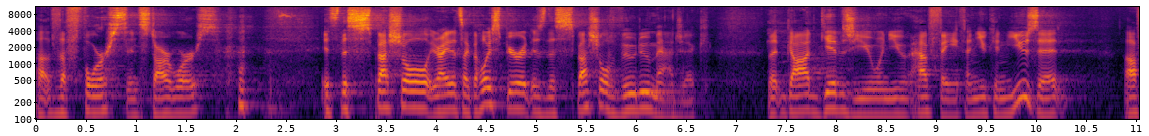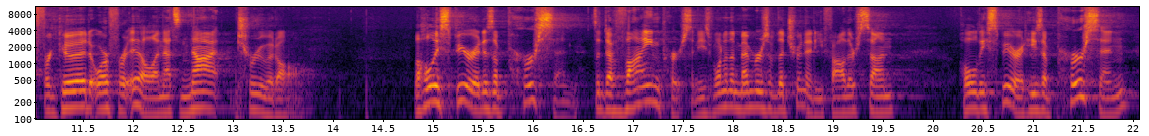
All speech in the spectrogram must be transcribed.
uh, the Force in Star Wars. it's this special, right? It's like the Holy Spirit is this special voodoo magic that God gives you when you have faith, and you can use it uh, for good or for ill, and that's not true at all. The Holy Spirit is a person, it's a divine person. He's one of the members of the Trinity Father, Son, Holy Spirit. He's a person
